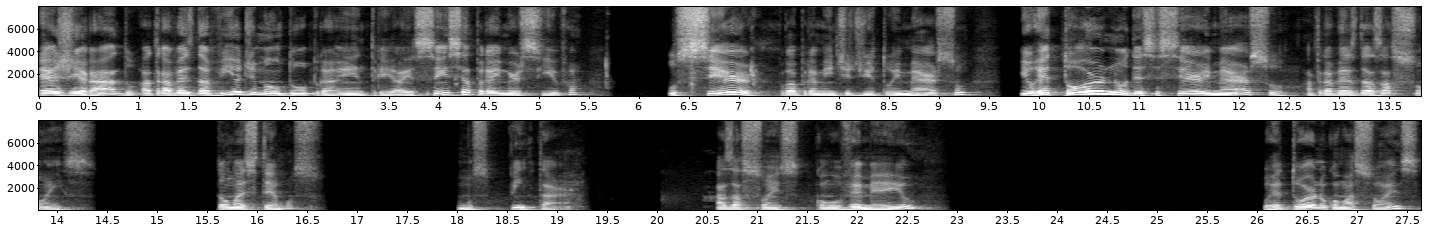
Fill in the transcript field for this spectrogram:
é gerado através da via de mão dupla entre a essência pré-imersiva, o ser propriamente dito imerso e o retorno desse ser imerso através das ações. Então nós temos, vamos pintar as ações como V-meio, o retorno como ações,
